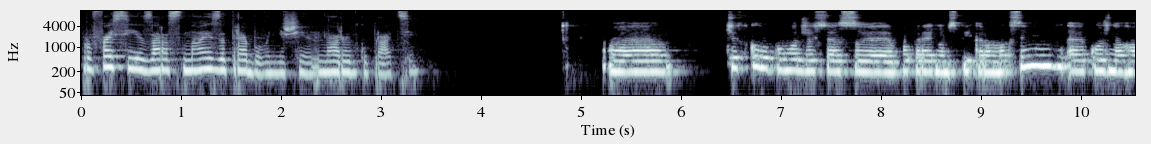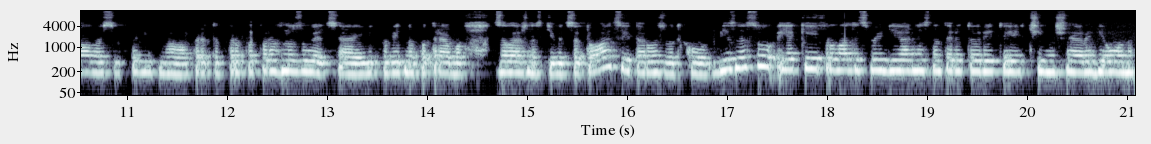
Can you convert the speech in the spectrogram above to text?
професії зараз найзатребуваніші на ринку праці? Частково погоджуся з е, попереднім спікером Максимом. Е, Кожна галузь відповідно прогнозується і відповідно потреба в залежності від ситуації та розвитку бізнесу, який провадить свою діяльність на території тієї чи іншого регіону.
